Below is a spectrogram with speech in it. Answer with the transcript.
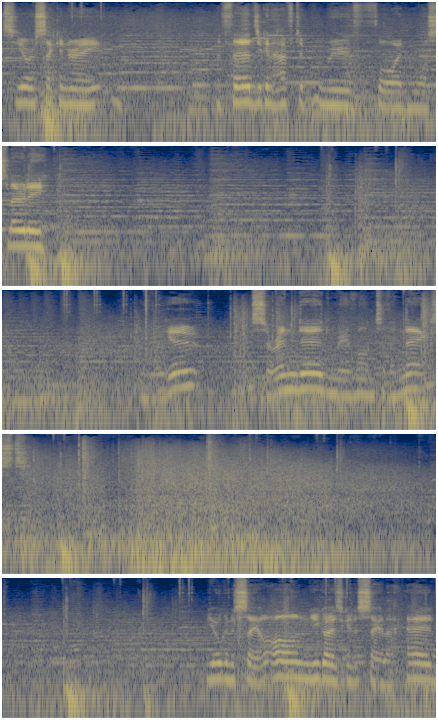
So you're a second rate. The thirds are going to have to move forward more slowly. Surrendered. Move on to the next. You're going to sail on. You guys are going to sail ahead.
